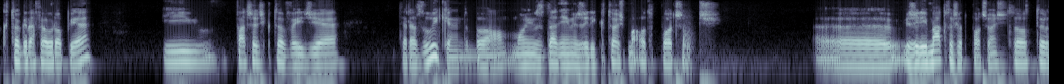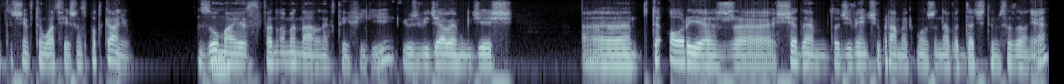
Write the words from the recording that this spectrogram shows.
kto gra w Europie i patrzeć, kto wyjdzie teraz weekend, bo moim zdaniem, jeżeli ktoś ma odpocząć, jeżeli ma ktoś odpocząć, to teoretycznie w tym łatwiejszym spotkaniu. Zuma hmm. jest fenomenalny w tej chwili. Już widziałem gdzieś e, teorię, że 7 do 9 bramek może nawet dać w tym sezonie.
